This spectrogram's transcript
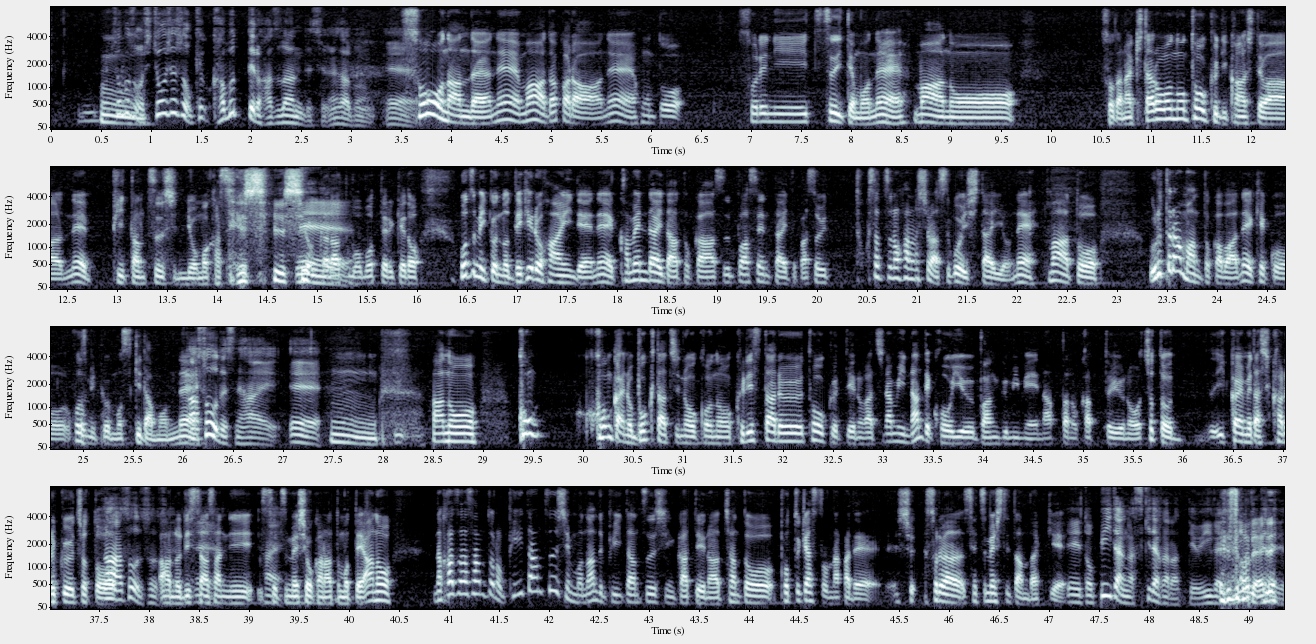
うん。そもそも視聴者層結構かぶってるはずなんですよね多分、ええ。そうなんだよね、まあだからね、本当、それについてもね、まああのそうだな、鬼太郎のトークに関してはね、ピータン通信にお任せし しようかなとも思ってるけど、穂積君のできる範囲でね、仮面ライダーとかスーパー戦隊とか、そういう特撮の話はすごいしたいよね。まああとウルトラマンとかはね、結構、穂積君も好きだもんね。あそうですね。はい。えうん、あのこん今回の僕たちのこのクリスタルトークっていうのが、ちなみになんでこういう番組名になったのかというのを、ちょっと1回目だし、軽くちょっえとあのリスナーさんに説明しようかなと思って、あの中澤さんとのピータン通信もなんでピータン通信かっていうのは、ちゃんとポッドキャストの中でしそれは説明してたんだっけ？えー、とピータンが好きだからっていう以外に。そうだよね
